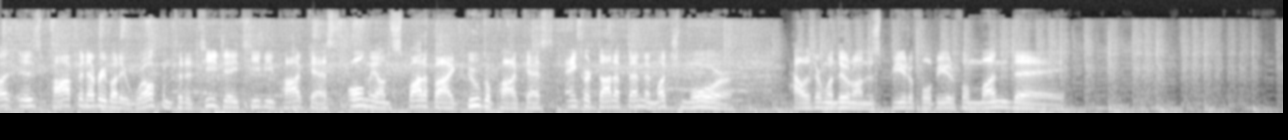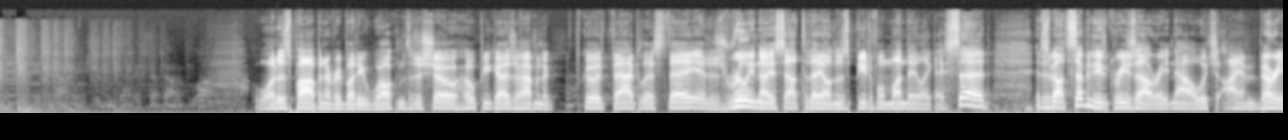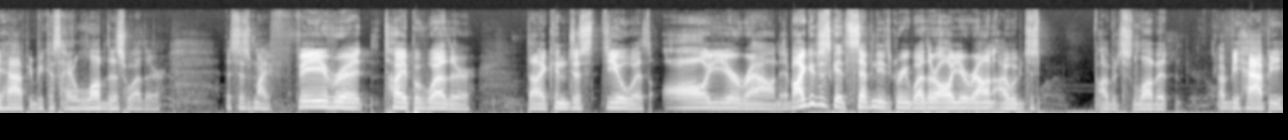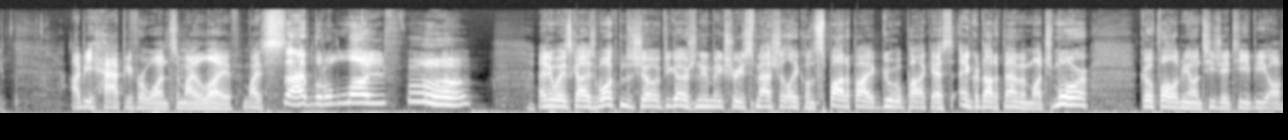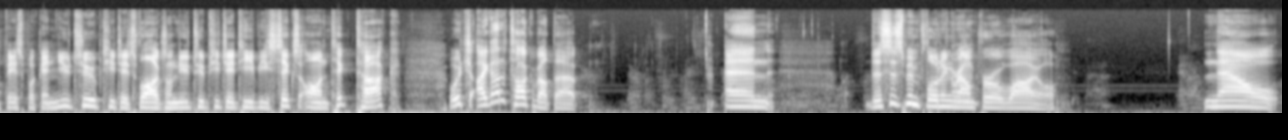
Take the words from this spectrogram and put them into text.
What is poppin', everybody? Welcome to the TJ TV podcast, only on Spotify, Google Podcasts, Anchor.fm, and much more. How is everyone doing on this beautiful, beautiful Monday? What is poppin', everybody? Welcome to the show. Hope you guys are having a good, fabulous day. It is really nice out today on this beautiful Monday. Like I said, it is about 70 degrees out right now, which I am very happy because I love this weather. This is my favorite type of weather that I can just deal with all year round. If I could just get 70 degree weather all year round, I would just I would just love it. I'd be happy. I'd be happy for once in my life. My sad little life. Anyways, guys, welcome to the show. If you guys are new, make sure you smash the like on Spotify, Google Podcasts, Anchor.fm, and much more. Go follow me on TJTV on Facebook and YouTube, TJ's Vlogs on YouTube, TJTV6 on TikTok, which I got to talk about that. And this has been floating around for a while. Now,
